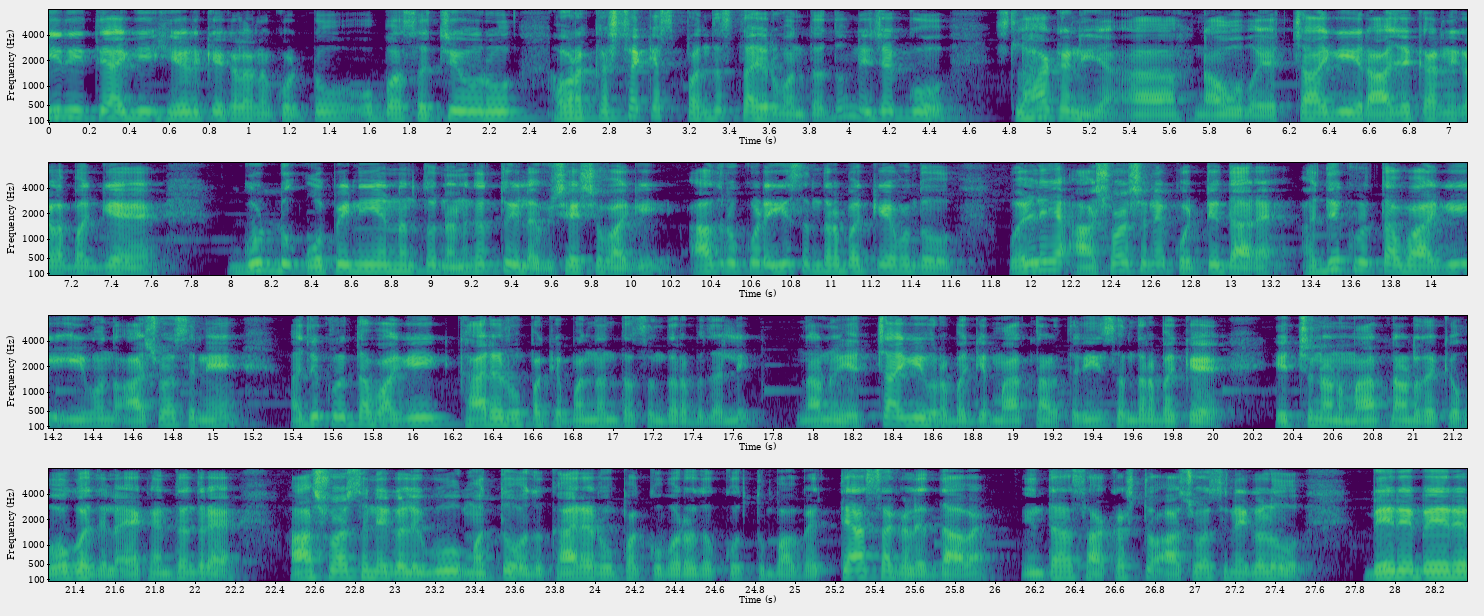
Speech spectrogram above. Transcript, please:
ಈ ರೀತಿಯಾಗಿ ಹೇಳಿಕೆಗಳನ್ನು ಕೊಟ್ಟು ಒಬ್ಬ ಸಚಿವರು ಅವರ ಕಷ್ಟಕ್ಕೆ ಸ್ಪಂದಿಸ್ತಾ ಇರುವಂಥದ್ದು ನಿಜಕ್ಕೂ ಶ್ಲಾಘನೀಯ. ನಾವು ಹೆಚ್ಚಾಗಿ ರಾಜಕಾರಣಿಗಳ ಬಗ್ಗೆ ಗುಡ್ ಒಪಿನಿಯನ್ ಅಂತೂ ನನಗಂತೂ ಇಲ್ಲ ವಿಶೇಷವಾಗಿ. ಆದರೂ ಕೂಡ ಈ ಸಂದರ್ಭಕ್ಕೆ ಒಂದು ಒಳ್ಳೆಯ ಆಶ್ವಾಸನೆ ಕೊಟ್ಟಿದ್ದಾರೆ. ಅಧಿಕೃತವಾಗಿ ಈ ಒಂದು ಆಶ್ವಾಸನೆ ಅಧಿಕೃತವಾಗಿ ಕಾರ್ಯರೂಪಕ್ಕೆ ಬಂದಂಥ ಸಂದರ್ಭದಲ್ಲಿ ನಾನು ಹೆಚ್ಚಾಗಿ ಇವರ ಬಗ್ಗೆ ಮಾತನಾಡ್ತೀನಿ. ಈ ಸಂದರ್ಭಕ್ಕೆ ಹೆಚ್ಚು ನಾನು ಮಾತನಾಡೋದಕ್ಕೆ ಹೋಗೋದಿಲ್ಲ. ಯಾಕಂತಂದರೆ ಆಶ್ವಾಸನೆಗಳಿಗೂ ಮತ್ತು ಅದು ಕಾರ್ಯರೂಪಕ್ಕೂ ಬರೋದಕ್ಕೂ ತುಂಬ ವ್ಯತ್ಯಾಸಗಳಿದ್ದಾವೆ. ಇಂತಹ ಸಾಕಷ್ಟು ಆಶ್ವಾಸನೆಗಳು ಬೇರೆ ಬೇರೆ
